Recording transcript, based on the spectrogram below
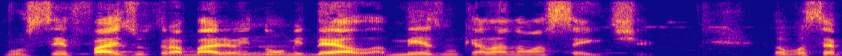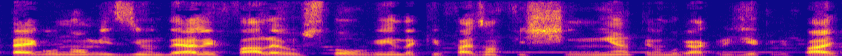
Você faz o trabalho em nome dela, mesmo que ela não aceite. Então você pega o nomezinho dela e fala: Eu estou vindo aqui, faz uma fichinha, tem um lugar que dia que ele faz.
